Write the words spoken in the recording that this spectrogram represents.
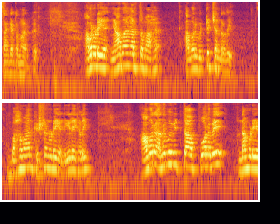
சங்கட்டமாக இருக்குது அவருடைய ஞாபகார்த்தமாக அவர் விட்டு சென்றது பகவான் கிருஷ்ணனுடைய லீலைகளை அவர் அனுபவித்தா போலவே நம்முடைய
